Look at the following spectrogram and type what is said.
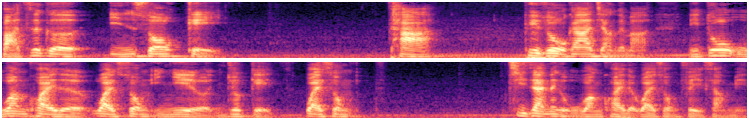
把这个营收给他。譬如说我刚才讲的嘛，你多五万块的外送营业额，你就给外送。记在那个五万块的外送费上面，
